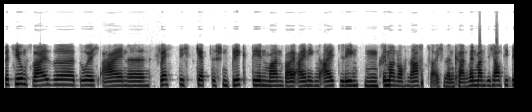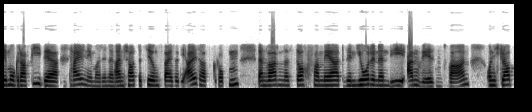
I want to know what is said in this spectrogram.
beziehungsweise durch einen westlich skeptischen Blick, den man bei einigen Altlinken immer noch nachzeichnen kann. Wenn man sich auch die Demografie der Teilnehmerinnen anschaut, beziehungsweise die Altersgruppen, dann waren es doch vermehrt Seniorinnen, die anwesend waren. Und ich glaube,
